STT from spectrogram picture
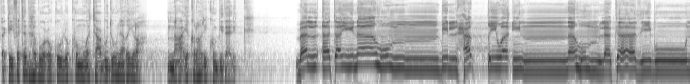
فكيف تذهب عقولكم وتعبدون غيره مع إقراركم بذلك؟ بل أتيناهم بالحق وإنهم لكاذبون.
